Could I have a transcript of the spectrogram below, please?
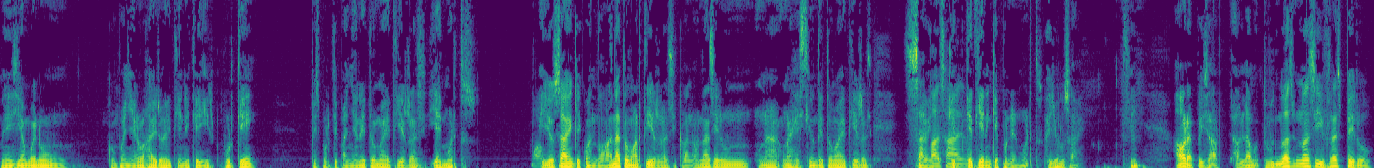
me decían, bueno, compañero Jairo, se tiene que ir. ¿Por qué? Pues porque mañana hay toma de tierras y hay muertos. Wow. Ellos saben que cuando van a tomar tierras y cuando van a hacer un- una, una gestión de toma de tierras, saben que, que tienen que poner muertos. Ellos lo saben. ¿sí? Ahora, pues ha- hablamos, tú no das unas cifras, pero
